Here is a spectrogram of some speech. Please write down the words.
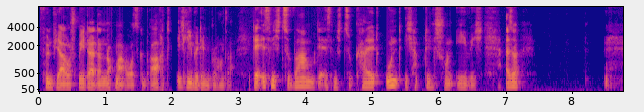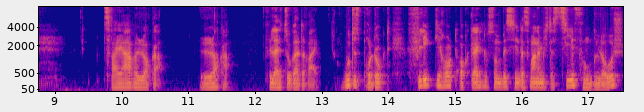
fünf Jahre später dann nochmal rausgebracht. Ich liebe den Bronzer. Der ist nicht zu warm, der ist nicht zu kalt und ich habe den schon ewig. Also Zwei Jahre locker. Locker. Vielleicht sogar drei. Gutes Produkt. Pflegt die Haut auch gleich noch so ein bisschen. Das war nämlich das Ziel von Glosh,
